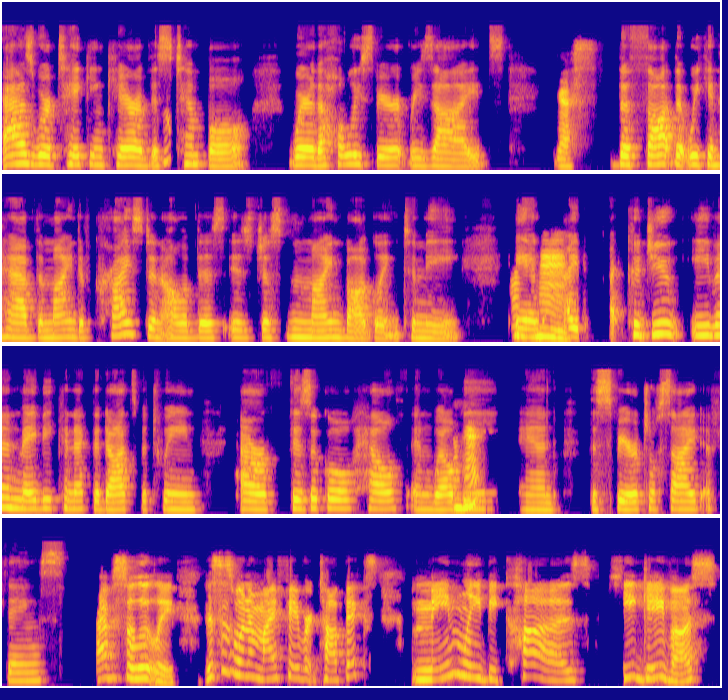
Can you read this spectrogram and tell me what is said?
as we're taking care of this temple where the Holy Spirit resides, Yes. the thought that we can have the mind of Christ in all of this is just mind boggling to me. And Mhm. I, I could you even maybe connect the dots between our physical health and mm-hmm. well-being and the spiritual side of things? Absolutely. This is one of my favorite topics, mainly because he gave us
